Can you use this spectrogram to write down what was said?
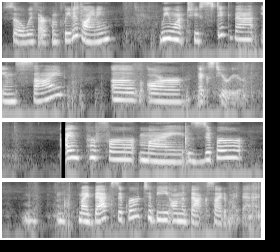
So with our completed lining, we want to stick that inside of our exterior. I prefer my zipper, my back zipper to be on the back side of my bag.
